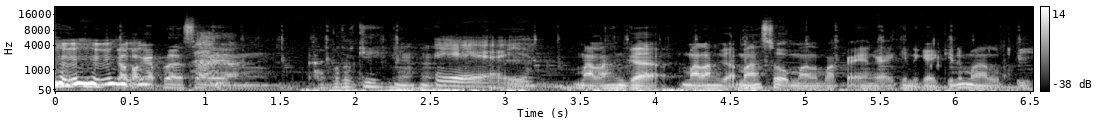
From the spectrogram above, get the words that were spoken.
nggak pakai bahasa yang apa tuh ki Iya iya. malah nggak malah nggak masuk malah pakai yang kayak gini kayak gini malah lebih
